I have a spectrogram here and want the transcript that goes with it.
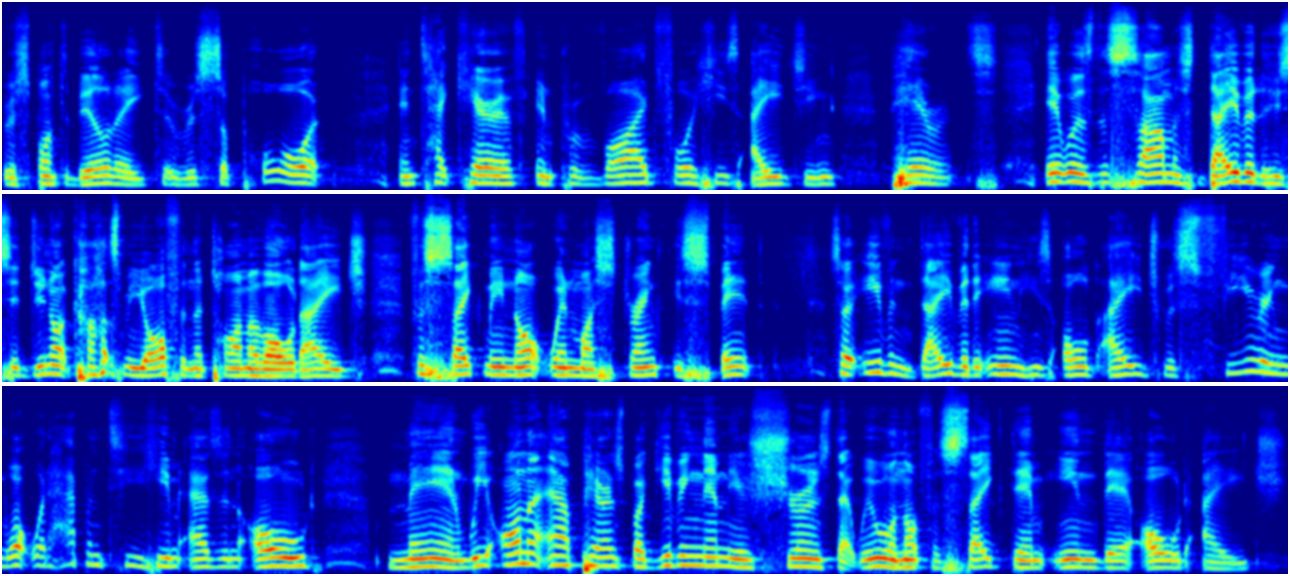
responsibility to support and take care of and provide for his aging parents. It was the psalmist David who said, Do not cast me off in the time of old age, forsake me not when my strength is spent. So even David, in his old age, was fearing what would happen to him as an old man. We honor our parents by giving them the assurance that we will not forsake them in their old age.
